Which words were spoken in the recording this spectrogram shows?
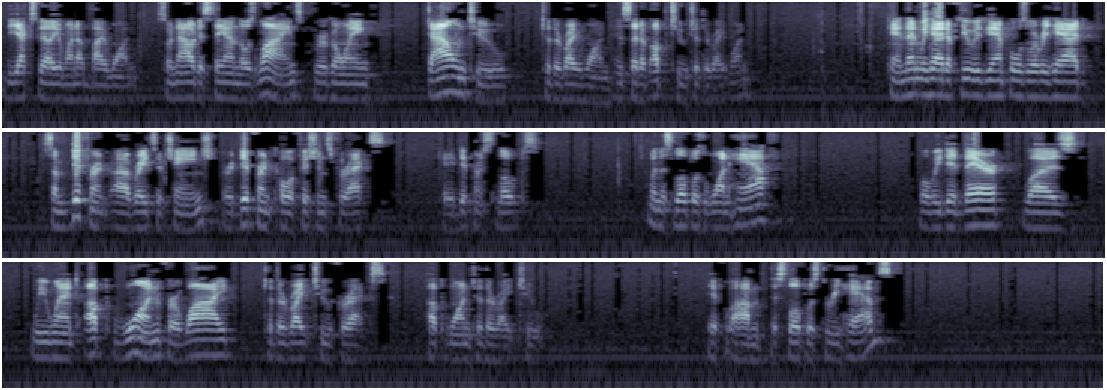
the x value went up by 1. So now to stay on those lines, we're going down 2 to the right 1 instead of up 2 to the right 1. Okay, and then we had a few examples where we had some different uh, rates of change or different coefficients for x, okay, different slopes. When the slope was 1 half, what we did there was we went up 1 for y to the right 2 for x, up 1 to the right 2 if um, the slope was 3 halves.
